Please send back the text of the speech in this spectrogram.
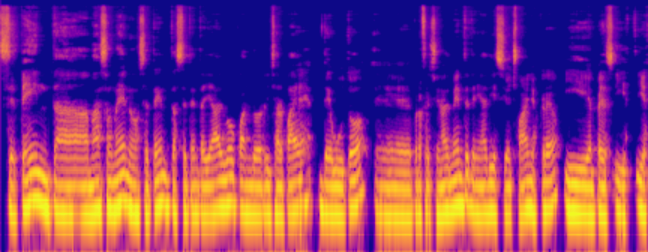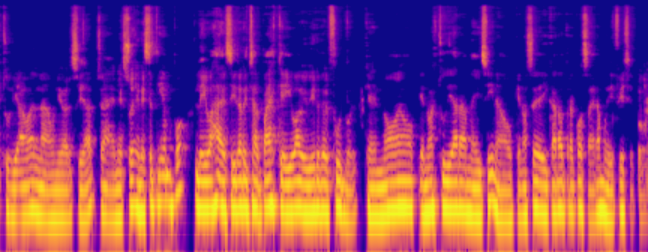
70 más o menos, 70, 70 y algo, cuando Richard Paez debutó eh, profesionalmente, tenía 18 años creo, y, y, y, estudiaba en la universidad. O sea, en, eso, en ese tiempo le ibas a decir a Richard Paez que iba a vivir del fútbol, que no, que no estudiara medicina o que no se dedicara a otra cosa, era muy difícil. Ok,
